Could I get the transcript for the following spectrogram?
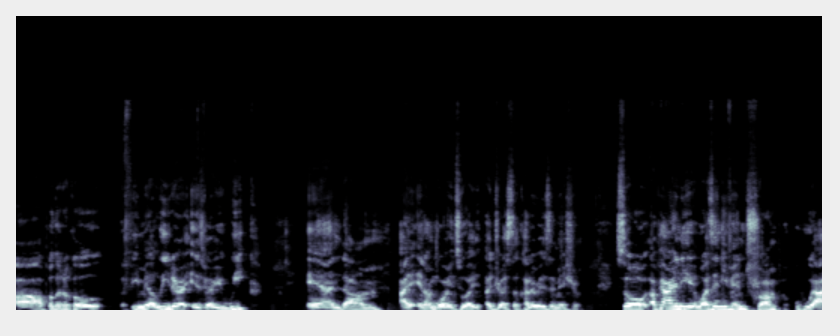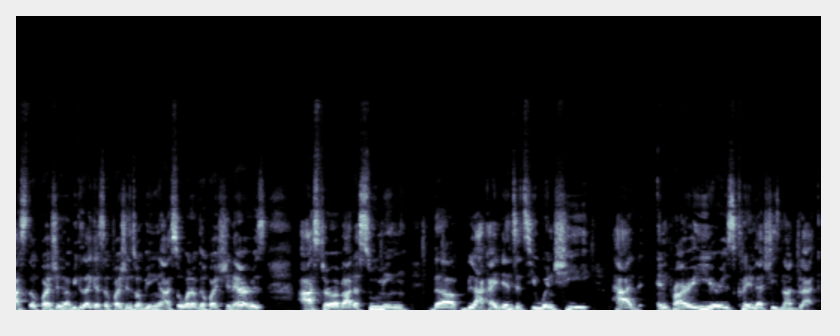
uh, political female leader is very weak. And um, I and I'm going to a- address the colorism issue. So apparently, it wasn't even Trump who asked the question uh, because I guess the questions were being asked. So one of the questionnaires asked her about assuming the black identity when she had in prior years claimed that she's not black.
